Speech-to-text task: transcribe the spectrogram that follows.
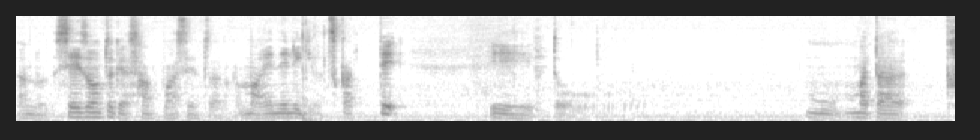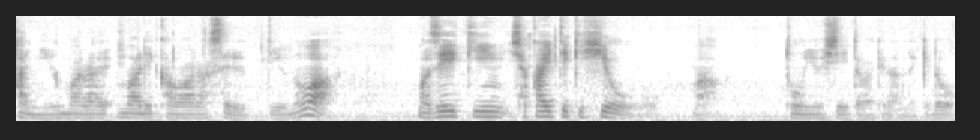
あの製造の時は3%だとか、まあ、エネルギーを使ってえー、ともうまた缶に生まれ生まれ変わらせるっていうのは、まあ、税金社会的費用を、まあ、投入していたわけなんだけど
